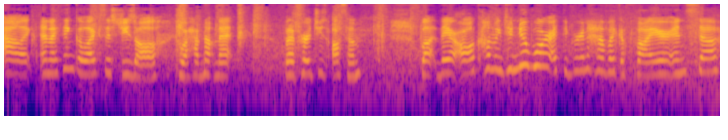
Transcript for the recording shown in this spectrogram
Alex and I think Alexis G. Zall, who I have not met, but I've heard she's awesome. But they are all coming to Newport. I think we're gonna have like a fire and stuff.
